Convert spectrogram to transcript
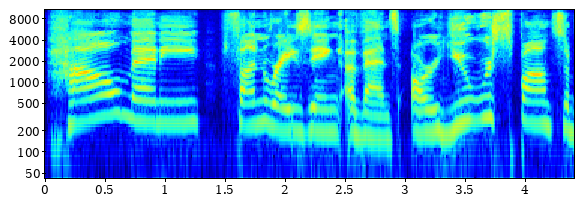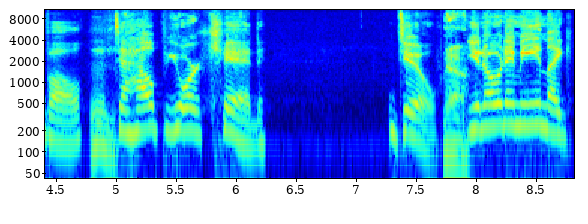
How many fundraising events are you responsible mm-hmm. to help your kid? Do Yeah. you know what I mean? Like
